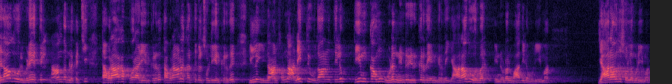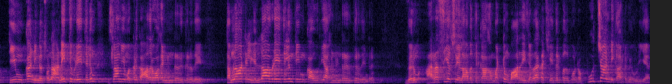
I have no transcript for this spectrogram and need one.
ஏதாவது ஒரு விடயத்தில் நாம் தமிழர் கட்சி தவறாக போராடி இருக்கிறது தவறான கருத்துக்கள் சொல்லி இருக்கிறது. இல்லை நான் சொன்ன அனைத்து உதாரணத்திலும் திமுகவும் உடன் நின்று இருக்கிறது என்கிறதை யாராவது ஒருவர் என்னுடன் வாதிட முடியுமா? யாராவது சொல்ல முடியுமா? திமுக நீங்கள் சொன்ன அனைத்து விடயத்திலும் இஸ்லாமிய மக்களுக்கு ஆதரவாக நின்று இருக்கிறது தமிழ்நாட்டில் எல்லா விடயத்திலும் திமுக உறுதியாக நின்று இருக்கிறது என்று. வெறும் அரசியல் சுய லாபத்திற்காக மட்டும் பாரதிய ஜனதா கட்சி எதிர்ப்பது போன்ற பூச்சாண்டி காட்டுமே ஒழிய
